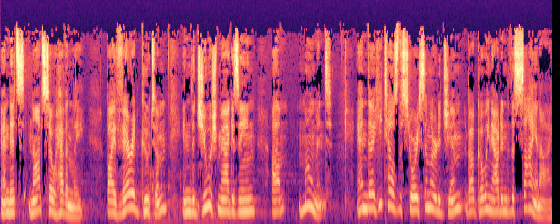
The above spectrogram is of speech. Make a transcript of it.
and It's Not So Heavenly by Vered Guttman in the Jewish magazine um, Moment. And uh, he tells the story similar to Jim about going out into the Sinai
